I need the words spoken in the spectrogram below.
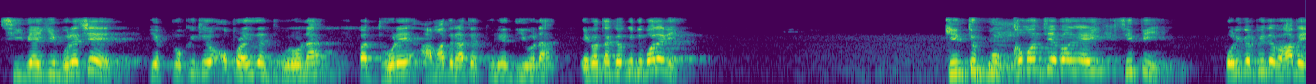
সিবিআই কি বলেছে যে প্রকৃত অপরাধীদের ধরো না বা ধরে আমাদের হাতে তুলে দিও না? একথা কেউ কিন্তু বলেনি। কিন্তু মুখ্যমন্ত্রী এবং এই সিপি পরিকল্পিতভাবে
